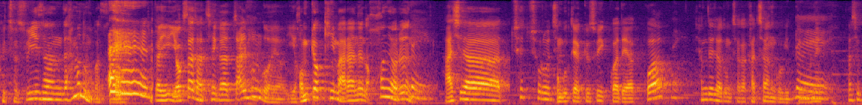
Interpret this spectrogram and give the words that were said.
그쵸 수의사인데 한 번도 못 봤어요. 그러니까 이 역사 자체가 짧은 거예요. 이 엄격히 말하는 헌혈은 네. 아시아 최초로 전국대학교 수의과대학과 네. 현대자동차가 같이 하는 거기 때문에 네. 사실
